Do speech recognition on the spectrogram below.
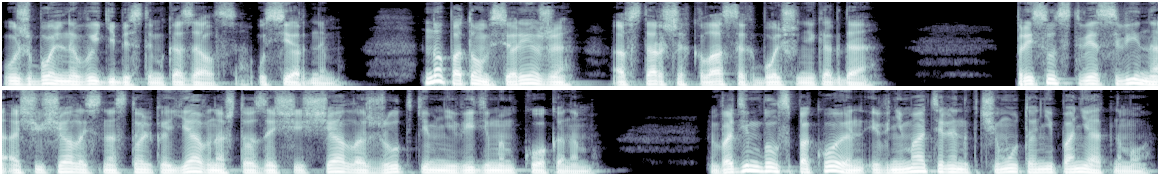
Уж больно выгибистым казался, усердным. Но потом все реже, а в старших классах больше никогда. Присутствие свина ощущалось настолько явно, что защищало жутким невидимым коконом. Вадим был спокоен и внимателен к чему-то непонятному.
